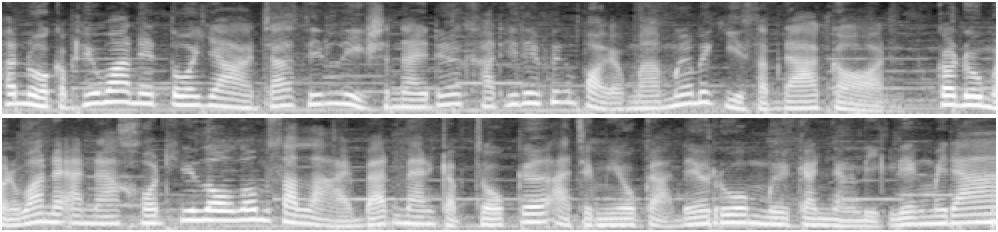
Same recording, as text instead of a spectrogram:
ผนวกกับที่ว่าในตัวอย่าง Justice League Schneider คัทที่ได้เพิ่งปล่อยออกมาเมื่อไม่กี่สัปดาห์ก่อน ก็ดูเหมือนว่าในอนาคตที่โลกล่มสลายแบทแมนกับโจ๊กเกอร์อาจจะมีโอกาสได้ร่วมมือกันอย่างหลีกเลี่ยงไม่ได้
